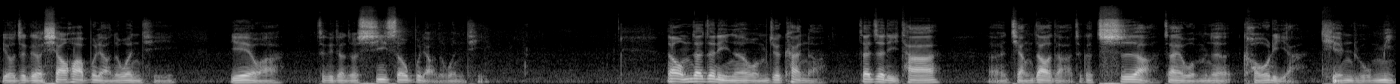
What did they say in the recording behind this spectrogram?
有这个消化不了的问题，也有啊，这个叫做吸收不了的问题。那我们在这里呢，我们就看啊，在这里他呃讲到的这个吃啊，在我们的口里啊，甜如蜜。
